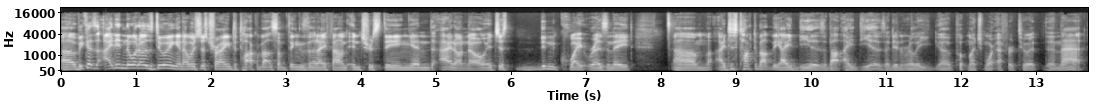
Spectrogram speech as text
Uh, because I didn't know what I was doing and I was just trying to talk about some things that I found interesting. And I don't know, it just didn't quite resonate. Um, I just talked about the ideas about ideas. I didn't really uh, put much more effort to it than that.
